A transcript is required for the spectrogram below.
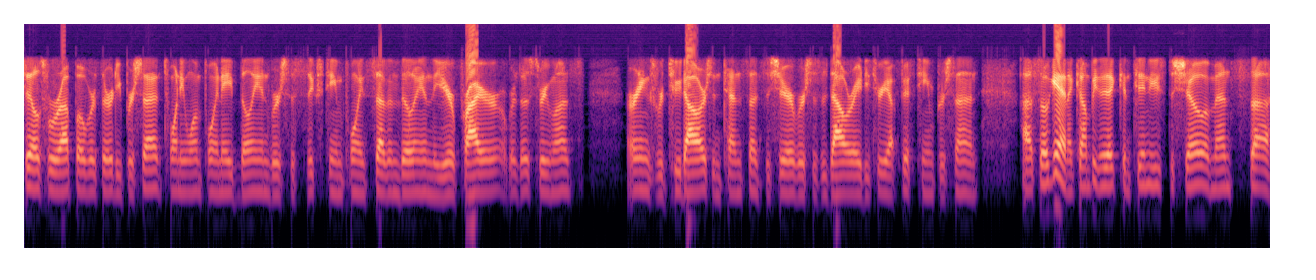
sales were up over 30%, 21.8 billion versus 16.7 billion the year prior over those three months. Earnings were two dollars and ten cents a share versus a dollar eighty-three, up 15%. Uh, so again, a company that continues to show immense uh,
